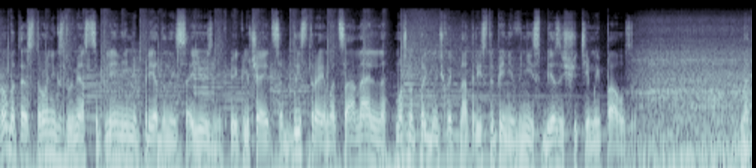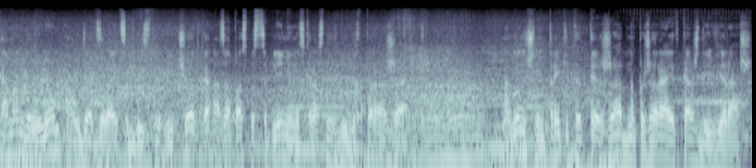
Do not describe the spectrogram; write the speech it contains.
Робот-эстроник с двумя сцеплениями – преданный союзник. Переключается быстро, эмоционально. Можно прыгнуть хоть на три ступени вниз, без ощутимой паузы. На команду рулем Audi отзывается быстро и четко, а запас по сцеплению на скоростных дудах поражает. На гоночном треке ТТ жадно пожирает каждый вираж.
